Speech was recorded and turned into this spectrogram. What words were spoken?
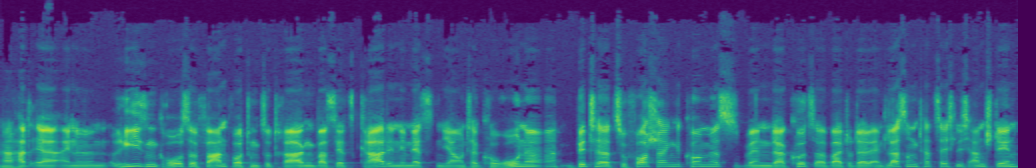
hat er eine riesengroße Verantwortung zu tragen, was jetzt gerade in dem letzten Jahr unter Corona bitter zu Vorschein gekommen ist, wenn da Kurzarbeit oder Entlassung tatsächlich anstehen.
